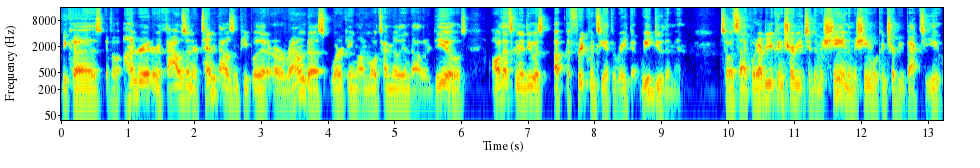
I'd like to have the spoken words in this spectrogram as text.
Because if a 100 or a 1000 or 10000 people that are around us working on multi-million dollar deals all that's going to do is up the frequency at the rate that we do them in. So it's like whatever you contribute to the machine the machine will contribute back to you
